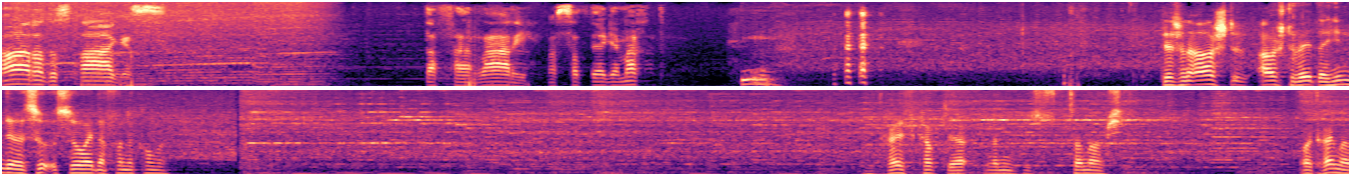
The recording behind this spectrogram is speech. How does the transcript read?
Fahrer des Tages. Der Ferrari. Was hat der gemacht? Der ist schon Arsch, der Welt dahinter, so, so weit nach vorne kommen. Reif gehabt, ja, dann bis zweimal. pst. Oh, dreimal,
